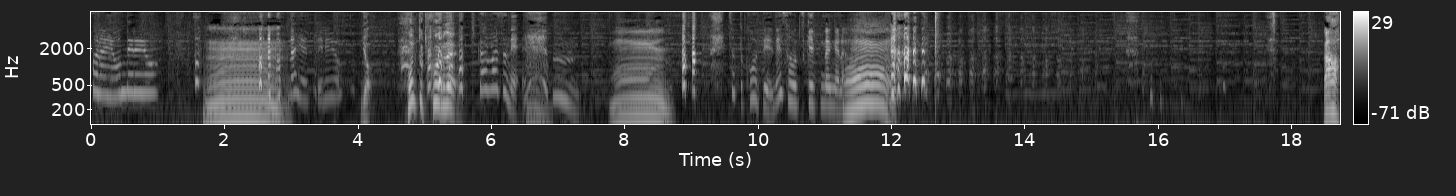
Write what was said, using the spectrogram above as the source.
ほら呼んでるよ。うーん。まだ言ってるよ。いや本当聞こえるね。聞こえますね。うん。うーん。ちょっと高低ね差をつけながうらーん。あ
